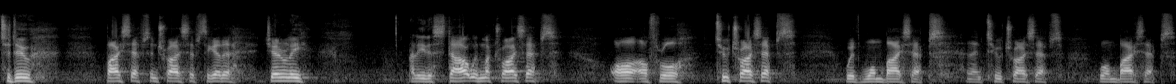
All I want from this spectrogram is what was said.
to do biceps and triceps together. Generally, I'll either start with my triceps or I'll throw two triceps with one biceps and then two triceps, one biceps.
